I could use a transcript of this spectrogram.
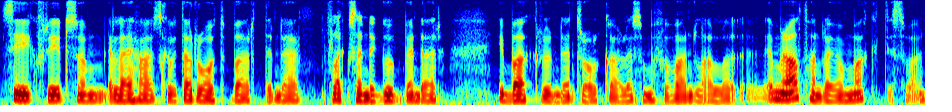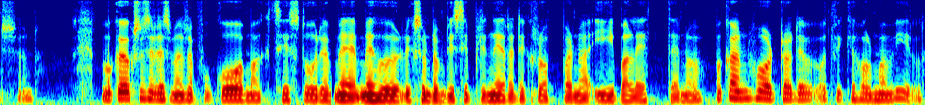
Sigfrid som, eller har, ska vi ta Råtbart, den där flaxande gubben där i bakgrunden, trollkarlen som har förvandlat alla. Jag menar allt handlar ju om makt i Svansjön. Man kan också se det som en Foucault-maktshistoria med, med hur liksom de disciplinerade kropparna i balletten. Och man kan hårdra det åt vilket håll man vill.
